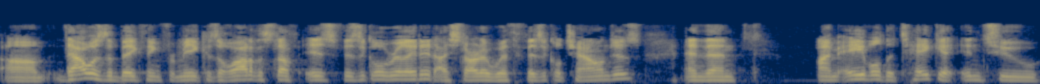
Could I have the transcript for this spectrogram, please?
um, that was the big thing for me because a lot of the stuff is physical related. I started with physical challenges, and then I'm able to take it into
